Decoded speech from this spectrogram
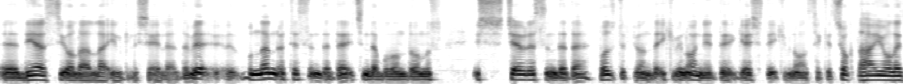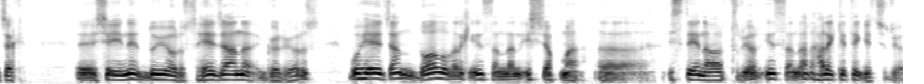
e, diğer CEO'larla ilgili şeylerde ve e, bunların ötesinde de içinde bulunduğumuz iş çevresinde de pozitif yönde 2017 geçti 2018 çok daha iyi olacak şeyini duyuyoruz heyecanı görüyoruz. Bu heyecan doğal olarak insanların iş yapma isteğini artırıyor. İnsanlar harekete geçiriyor.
